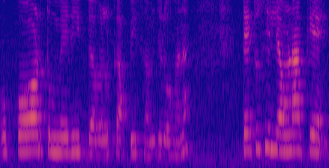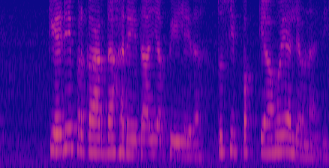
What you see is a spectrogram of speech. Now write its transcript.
ਉਹ ਕੌੜ ਤੁਮੇ ਦੀ ਡਬਲ ਕਾਪੀ ਸਮਝ ਲਓ, ਹਨਾ? ਤੇ ਤੁਸੀਂ ਲਿਆਉਣਾ ਕਿ ਕਿਹੜੇ ਪ੍ਰਕਾਰ ਦਾ ਹਰੇ ਦਾ ਜਾਂ ਪੀਲੇ ਦਾ? ਤੁਸੀਂ ਪੱਕਿਆ ਹੋਇਆ ਲਿਆਉਣਾ ਜੀ।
